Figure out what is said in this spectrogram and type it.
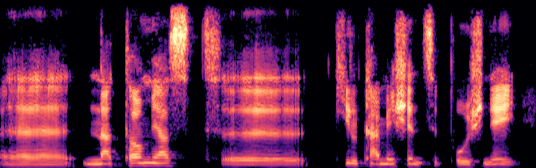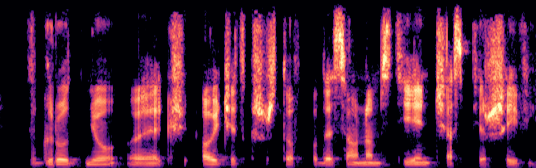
E, Natomiast e, kilka miesięcy później, w grudniu, e, ojciec Krzysztof podesłał nam zdjęcia z pierwszej wi-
